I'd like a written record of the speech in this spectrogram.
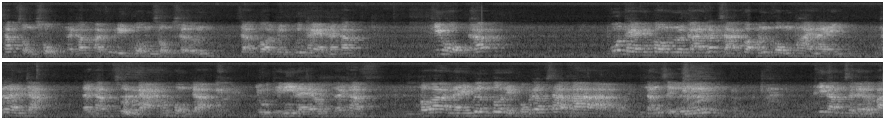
ทรัพย์สงสุขนะครับอธิบดีกรมส่งเสริมสหกรณ์หรือผู้แทนนะครับ ที่หกครับ ผู้แทนกองอำนวยการรักษาความมั่นคงภายในราชอาจักรนะครับ ส่วนกลางก็คงจะอยู่ที่นี่แล้วนะครับ เพราะว่าในเบื้องต้นเนี่ยผมรับทราบว่าหนังสือที่นำเสนอไป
